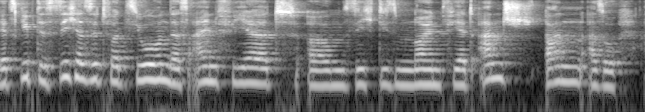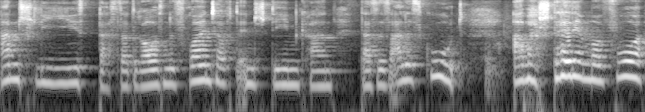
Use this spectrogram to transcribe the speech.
Jetzt gibt es sicher Situationen, dass ein Pferd ähm, sich diesem neuen Pferd an, an, also anschließt, dass da draußen eine Freundschaft entstehen kann. Das ist alles gut. Aber stell dir mal vor,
